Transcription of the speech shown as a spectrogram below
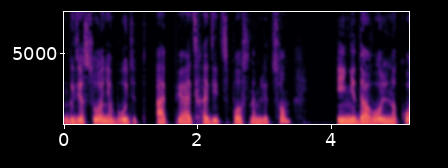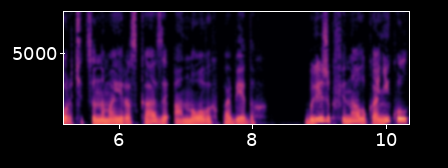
где Соня будет опять ходить с постным лицом и недовольно корчится на мои рассказы о новых победах. Ближе к финалу каникул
